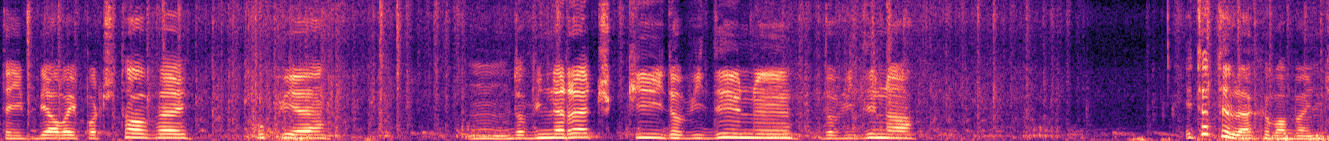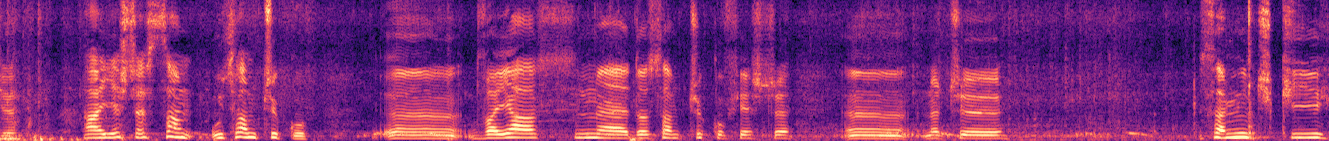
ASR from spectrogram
tej białej pocztowej kupię. mm, Do winereczki, do widyny, do widyna. I to tyle chyba będzie. A jeszcze sam, u samczyków. E, dwa jasne do samczyków jeszcze. E, znaczy samiczki.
